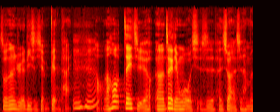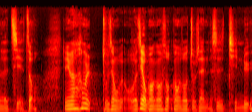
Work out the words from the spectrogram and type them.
所以我真的觉得历史系很变态。嗯哼，好，然后这一集，嗯、这个节目我其实很喜欢的是他们的节奏，就因为他们主持人我我记得我朋友跟我说跟我说主持人是情侣，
